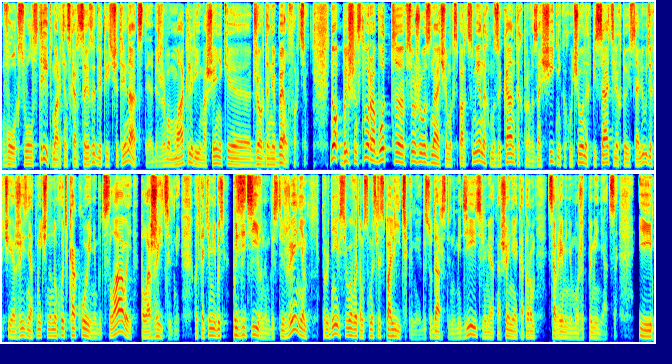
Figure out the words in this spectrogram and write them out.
«Волк с Уолл-стрит» Мартин Скорсезе, 2013, о биржевом маклере и мошеннике Джордане Белфорте. Но большинство работ э, все же о значимых спортсменах, музыкантах, правозащитниках, ученых, писателях, то есть о людях, чья жизнь отмечена ну хоть какой-нибудь славой, положительной, хоть каким-нибудь позитивным достижением, труднее всего в этом смысле с политиками, государственными деятелями, отношение к которым со временем может поменяться. И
